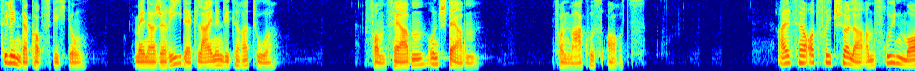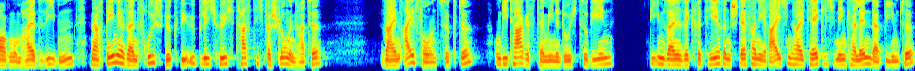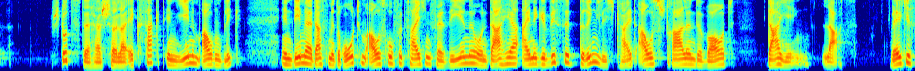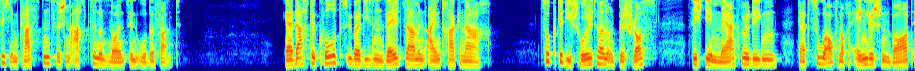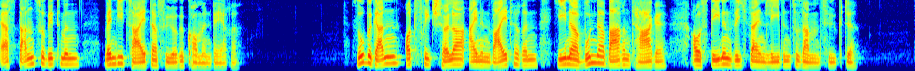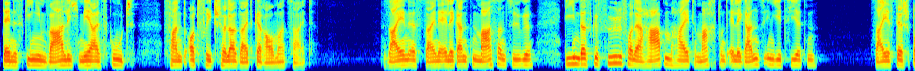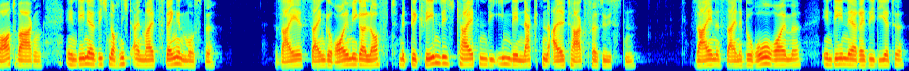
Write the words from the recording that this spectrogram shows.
Zylinderkopfdichtung. Menagerie der kleinen Literatur. Vom Färben und Sterben. Von Markus Orts. Als Herr Ottfried Schöller am frühen Morgen um halb sieben, nachdem er sein Frühstück wie üblich höchst hastig verschlungen hatte, sein iPhone zückte, um die Tagestermine durchzugehen, die ihm seine Sekretärin Stefanie Reichenhall täglich in den Kalender beamte, stutzte Herr Schöller exakt in jenem Augenblick, in dem er das mit rotem Ausrufezeichen versehene und daher eine gewisse Dringlichkeit ausstrahlende Wort dying las, welches sich im Kasten zwischen 18 und 19 Uhr befand. Er dachte kurz über diesen seltsamen Eintrag nach, zuckte die Schultern und beschloss, sich dem merkwürdigen, dazu auch noch englischen Wort erst dann zu widmen, wenn die Zeit dafür gekommen wäre. So begann Ottfried Schöller einen weiteren jener wunderbaren Tage, aus denen sich sein Leben zusammenfügte. Denn es ging ihm wahrlich mehr als gut, fand Ottfried Schöller seit geraumer Zeit. Seien es seine eleganten Maßanzüge, die ihm das Gefühl von Erhabenheit, Macht und Eleganz injizierten, sei es der Sportwagen, in den er sich noch nicht einmal zwängen musste, sei es sein geräumiger Loft mit Bequemlichkeiten, die ihm den nackten Alltag versüßten, seien es seine Büroräume, in denen er residierte,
